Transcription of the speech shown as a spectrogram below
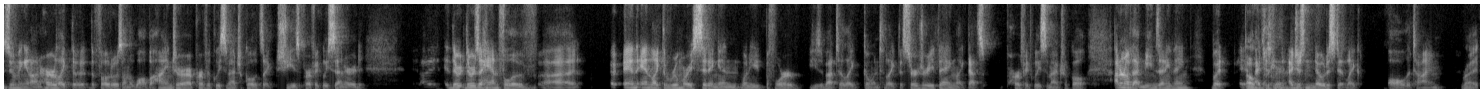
zooming in on her, like the the photos on the wall behind her are perfectly symmetrical. It's like she is perfectly centered. Uh, There there's a handful of uh, and and like the room where he's sitting in when he before he's about to like go into like the surgery thing, like that's perfectly symmetrical. I don't know if that means anything, but Oh, I just sure. I just noticed it like all the time. right.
